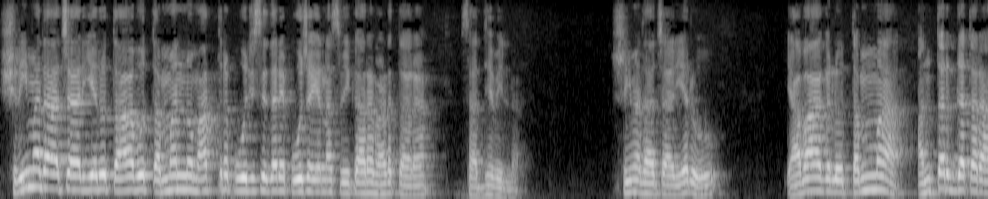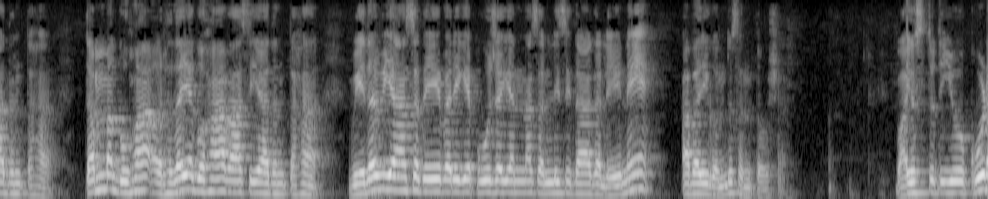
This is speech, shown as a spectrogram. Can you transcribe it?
ಶ್ರೀಮದಾಚಾರ್ಯರು ತಾವು ತಮ್ಮನ್ನು ಮಾತ್ರ ಪೂಜಿಸಿದರೆ ಪೂಜೆಯನ್ನ ಸ್ವೀಕಾರ ಮಾಡುತ್ತಾರಾ ಸಾಧ್ಯವಿಲ್ಲ. ಶ್ರೀಮದಾಚಾರ್ಯರು ಯಾವಾಗಲೂ ತಮ್ಮ ಅಂತರ್ಗತರಾದಂತಹ, ತಮ್ಮ ಗುಹಾ, ಹೃದಯ ಗುಹಾವಾಸಿಯಾದಂತಹ ವೇದವ್ಯಾಸ ದೇವರಿಗೆ ಪೂಜೆಯನ್ನ ಸಲ್ಲಿಸಿದಾಗಲೇನೆ ಅವರಿಗೊಂದು ಸಂತೋಷ. ವಾಯುಸ್ತುತಿಯೂ ಕೂಡ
